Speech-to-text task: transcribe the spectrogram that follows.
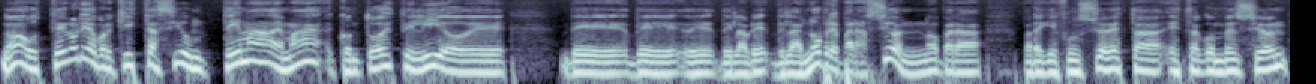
No, a usted, Gloria, porque este ha sido un tema, además, con todo este lío de, de, de, de la, no preparación, ¿no? Para, para que funcione esta, esta convención,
